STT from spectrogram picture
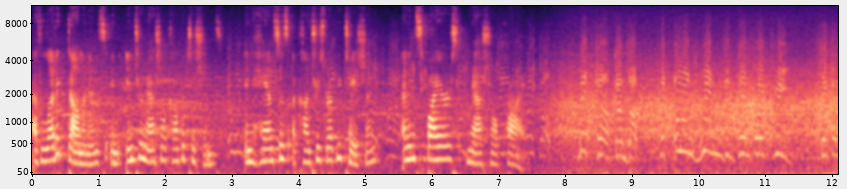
Athletic dominance in international competitions enhances a country's reputation and inspires national pride. Metcalfe comes up. Owens wins in 10.3. Second,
